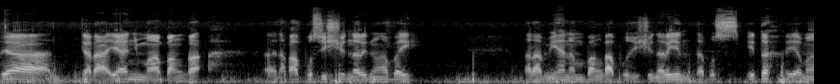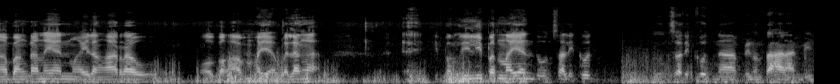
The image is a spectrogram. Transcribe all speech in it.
Kaya karayan yung mga bangka. Ah, nakaposisyon na rin mga bay. Karamihan ng bangka posisyon na rin. Tapos ito, yung mga bangka na yan, mga ilang araw. O baka maya pala nga. Ibang lilipat na yan doon sa likod. Sa likod na pinuntahan namin.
